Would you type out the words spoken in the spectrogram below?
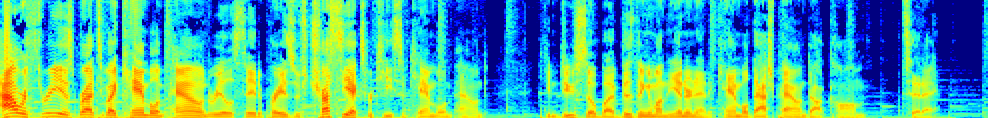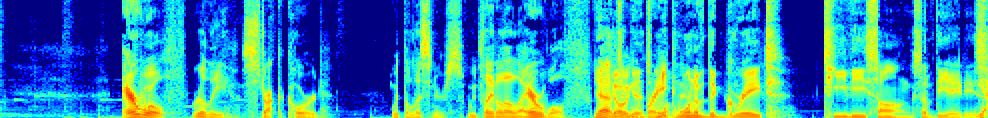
Hour three is brought to you by Campbell and Pound Real Estate Appraisers. Trust the expertise of Campbell and Pound. You can do so by visiting them on the internet at campbell-pound.com today. Airwolf really struck a chord with the listeners. We played a little Airwolf Yeah, it's, a going to it's break. one- one of the great TV songs of the 80s. Yeah,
